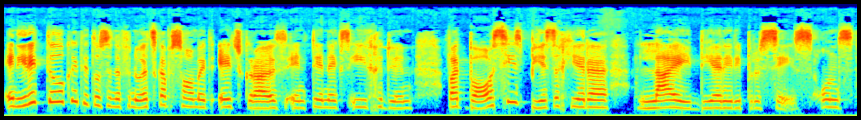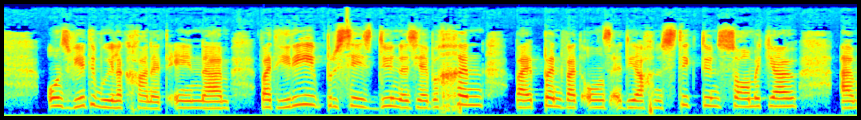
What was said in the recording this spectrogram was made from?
En hierdie toolkit het ons in 'n vennootskap saam met Edge Growth en 10XE gedoen wat basies besighede lei deur hierdie proses. Ons ons weet hoe moeilik gaan dit en ehm um, wat hierdie proses doen is jy begin by 'n punt wat ons 'n diagnostiek doen saam met jou. Ehm um,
